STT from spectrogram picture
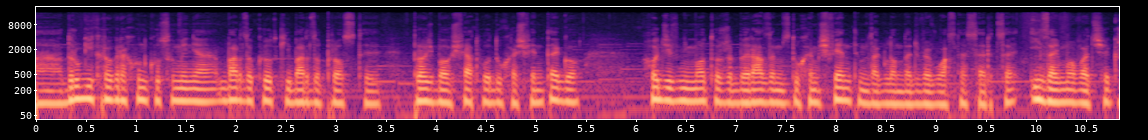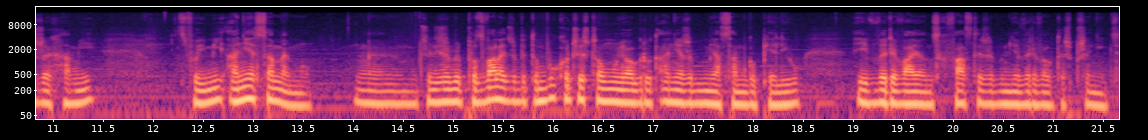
A drugi krok rachunku sumienia, bardzo krótki, bardzo prosty, prośba o światło Ducha Świętego. Chodzi w nim o to, żeby razem z Duchem Świętym zaglądać we własne serce i zajmować się grzechami swoimi, a nie samemu. Czyli żeby pozwalać, żeby to Bóg oczyszczał mój ogród, a nie żebym ja sam go pielił i wyrywając chwasty, żebym nie wyrywał też pszenicy.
